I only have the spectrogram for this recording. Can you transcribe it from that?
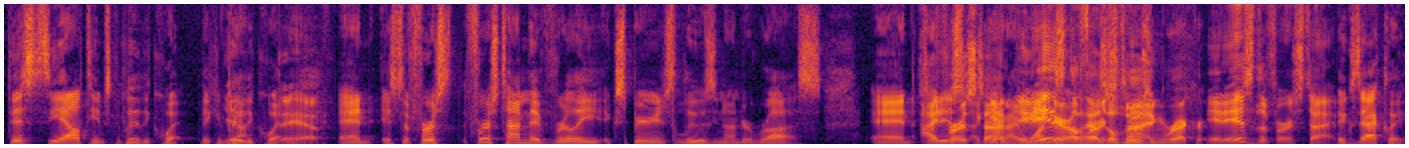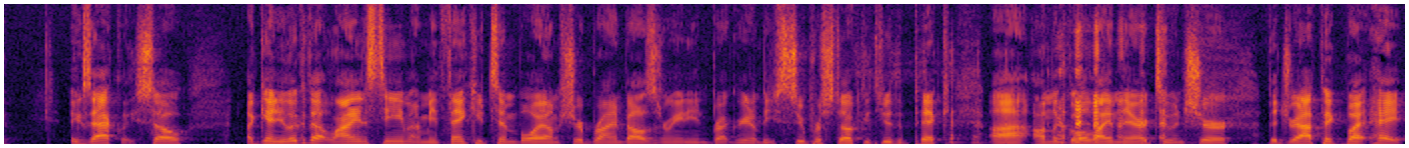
this Seattle team's completely quit. They completely Yeah, quit. they have. and it's the first first time they've really experienced losing under Russ. And I the just first again time I Pete wonder- Carroll has a first time. losing record. It is the first time. Exactly. Exactly. So again, you look at that Lions team. I mean, thank you, Tim Boy. I'm sure Brian Balzerini and Brett Green will be super stoked you threw the pick uh, on the goal line there to ensure the draft pick. But hey,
